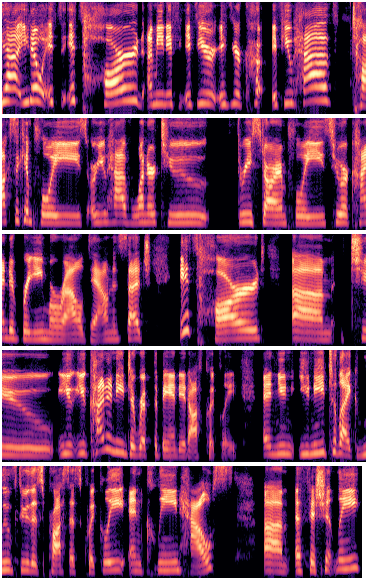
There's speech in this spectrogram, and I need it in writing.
Yeah, you know, it's it's hard. I mean, if if you're if you're if you have toxic employees or you have one or two three star employees who are kind of bringing morale down and such, it's hard um to you you kind of need to rip the band-aid off quickly. And you you need to like move through this process quickly and clean house um, efficiently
